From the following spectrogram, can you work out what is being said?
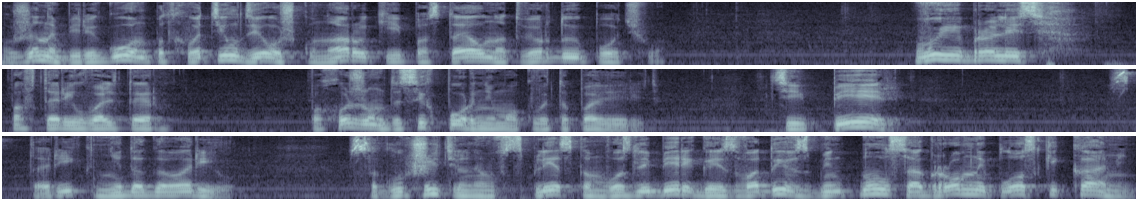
Уже на берегу он подхватил девушку на руки и поставил на твердую почву. «Выбрались», — повторил Вольтер. Похоже, он до сих пор не мог в это поверить. «Теперь...» Старик не договорил. С оглушительным всплеском возле берега из воды взбинтнулся огромный плоский камень.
